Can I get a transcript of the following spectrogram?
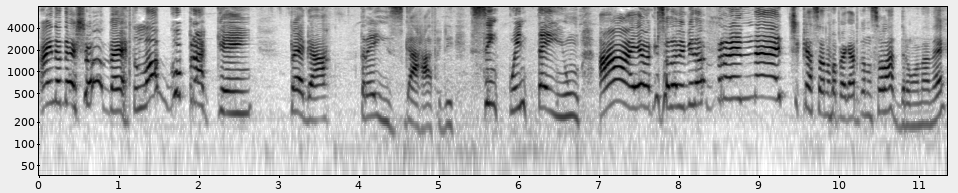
ainda deixou aberto. Logo pra quem pegar três garrafas de 51. Ah, eu aqui sou da bebida frenética. Só não vou pegar porque eu não sou ladrona, né?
